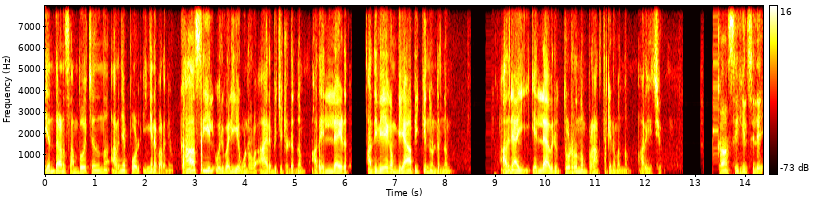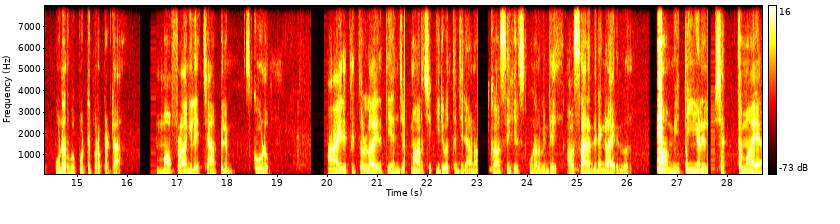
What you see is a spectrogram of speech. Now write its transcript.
എന്താണ് സംഭവിച്ചതെന്ന് അറിഞ്ഞപ്പോൾ ഇങ്ങനെ പറഞ്ഞു. ഖാസിയിൽ ഒരു വലിയ ഉണർവ് ആരംഭിച്ചിട്ടുണ്ടെന്നും അതെല്ലായിടത്തും അതിവേഗം വ്യാപിക്കുന്നുണ്ടെന്നും അതിനായി എല്ലാവരും തുടർന്നും പ്രാർത്ഥിക്കണമെന്നും അറിയിച്ചു. കാസി ഹിൽസിലെ ഉണർവ് പൊട്ടിപ്പുറപ്പെട്ട മൗഫ്ലാങ്ങിലെ ചാപ്പലും സ്കൂളും. ആയിരത്തി തൊള്ളായിരത്തി അഞ്ച് മാർച്ച് ഇരുപത്തഞ്ചിനാണ് കാസി ഹിൽസ് ഉണർവിന്റെ അവസാന ദിനങ്ങളായിരുന്നത്. ആ മീറ്റിങ്ങുകളിൽ ശക്തമായ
